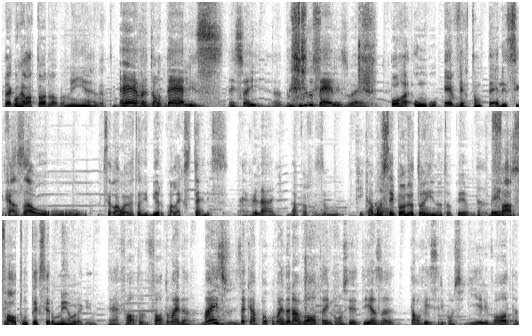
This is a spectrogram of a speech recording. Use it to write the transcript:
Pega um relatório lá pra mim, Everton. Everton, Teles. É isso aí. É do time do Teles, o Everton. Porra, um- o Everton Teles, se casar o, o- sei lá, o Everton Ribeiro com o Alex Teles, É verdade. dá pra fazer um... Fica bom. Não sei pra onde eu tô indo, eu tô pego. Também sei. Falta um terceiro membro aqui. É, falta, falta o Maidana. Mas daqui a pouco o Maidana volta aí, com certeza. Talvez se ele conseguir, ele volta.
